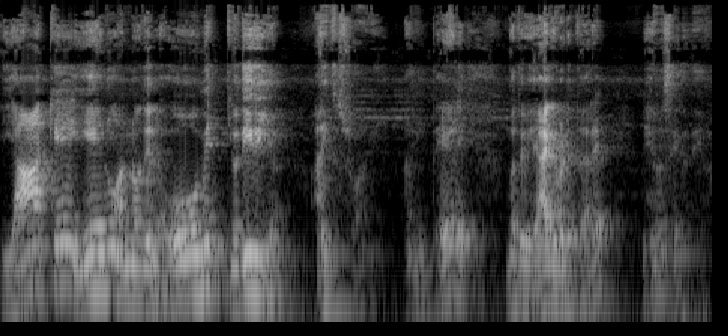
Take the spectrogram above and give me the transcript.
ಯಾಕೆ, ಏನು ಅನ್ನೋದಿಲ್ಲ. ಓಮಿತ್ಯುದೀರಿಯ. ಆಯಿತು ಸ್ವಾಮಿ. ಅಂತ ಹೇಳಿ ಮದುವೆಯಾಗಿ ಬಿಡುತ್ತಾರೆ ಭೀಮಸೇನ ದೇವರು.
